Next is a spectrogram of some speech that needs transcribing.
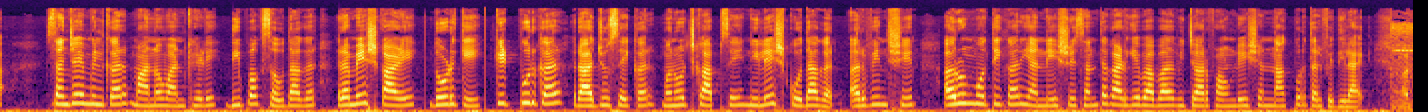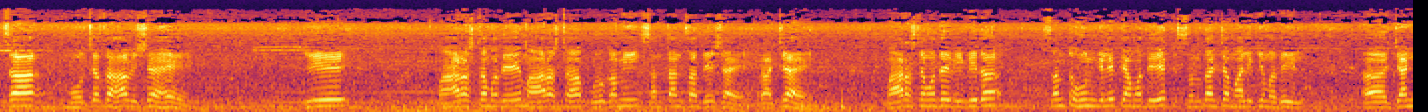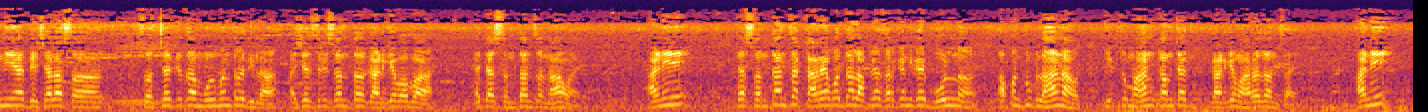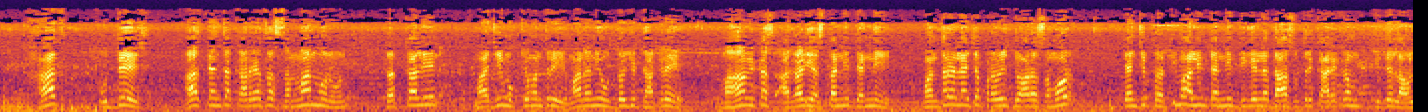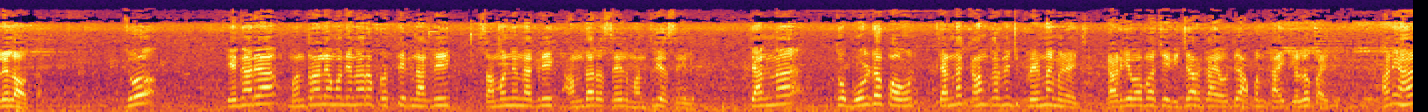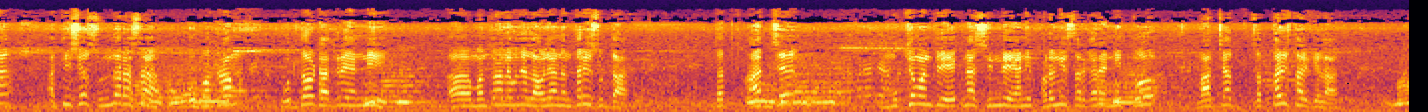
संजय मिलकर मानव वानखेडे दीपक सौदागर रमेश काळे दोडके किटपूरकर राजू सेकर मनोज कापसे निलेश कोदागर अरविंद शिर अरुण मोतीकर यांनी श्री संत गाडगेबाबा विचार फाउंडेशन नागपूरतर्फे दिलाय. आजचा मोर्चाचा हा विषय आहे की महाराष्ट्रामध्ये महाराष्ट्र हा पुरोगामी संतांचा देश आहे राज्य आहे. महाराष्ट्रामध्ये विविध संत होऊन गेले त्यामध्ये एक संतांच्या मालिकेमधील ज्यांनी या देशाला स- स्वच्छतेचा मूलमंत्र दिला असे श्री संत गाडगेबाबा हे त्या संतांचं नाव आहे. आणि त्या संतांच्या कार्याबद्दल आपल्यासारख्यांनी काही बोलणं आपण खूप लहान आहोत. इतकं महान काम त्या गाडगे महाराजांचं आहे. आणि हाच उद्देश हाच त्यांच्या कार्याचा सन्मान म्हणून तत्कालीन माजी मुख्यमंत्री माननीय उद्धवजी ठाकरे महाविकास आघाडी असताना त्यांनी मंत्रालयाच्या प्रवेशद्वारासमोर त्यांची प्रतिमा आली त्यांनी दिलेला दहा सूत्री कार्यक्रम तिथे लावलेला होता. जो येणाऱ्या मंत्रालयामध्ये येणारा प्रत्येक नागरिक सामान्य नागरिक आमदार असेल मंत्री असेल त्यांना तो बोर्ड पाहून त्यांना काम करण्याची प्रेरणा मिळायची. गाडगेबाबाचे विचार काय होते आपण काय केलं पाहिजे? आणि हा अतिशय सुंदर असा उपक्रम उद्धव ठाकरे यांनी मंत्रालयामध्ये लावल्यानंतरही सुद्धा आजचे मुख्यमंत्री एकनाथ शिंदे आणि फडणवीस सरकार यांनी तो मागच्या सत्तावीस तारखेला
